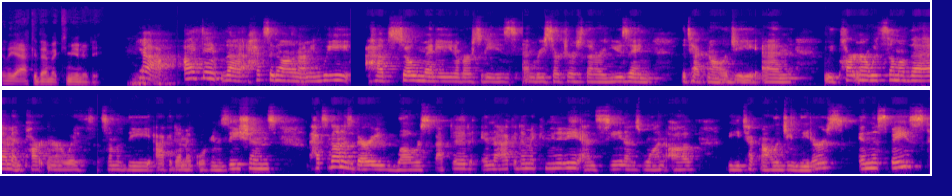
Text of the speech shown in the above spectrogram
in the academic community? Yeah, I think that Hexagon, I mean, we have so many universities and researchers that are using the technology and we partner with some of them and partner with some of the academic organizations. Hexagon is very well respected in the academic community and seen as one of the technology leaders in this space.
